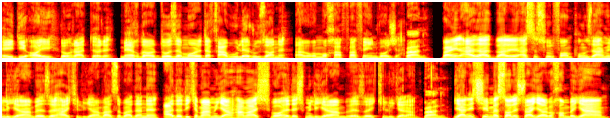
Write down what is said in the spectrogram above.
ADI شهرت داره. مقدار دوز مورد قبول روزانه. در واقع مخفف این واژه. بله. و این عدد برای اسسولفام 15 میلی گرم به ازای هر کیلوگرم وزن بدنه. عددی که من میگم همش واحدش میلی گرم به ازای کیلوگرم. بله. یعنی چی؟ مثالش رو اگر بخوام بگم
